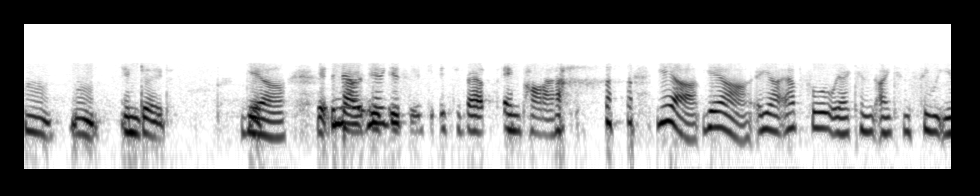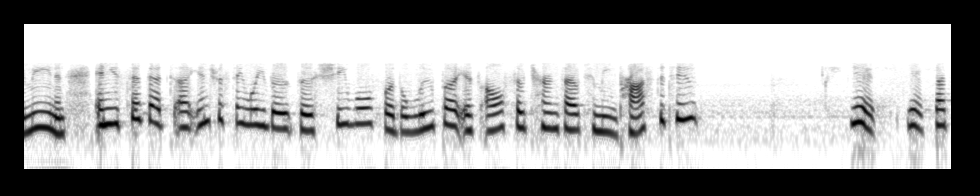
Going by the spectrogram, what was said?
mm, mm, indeed yeah yes. now, so it, it, it, it's about empire yeah, yeah, yeah, absolutely. I can I can see what you mean. And and you said that uh, interestingly, the the she wolf or the lupa is also turns out to mean prostitute. Yes, yes, that's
